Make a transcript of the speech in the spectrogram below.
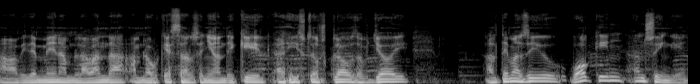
evidentment amb la banda, amb l'orquestra del senyor Andy Kirk and His 12 Clouds of Joy. El tema es diu Walking and Singing.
